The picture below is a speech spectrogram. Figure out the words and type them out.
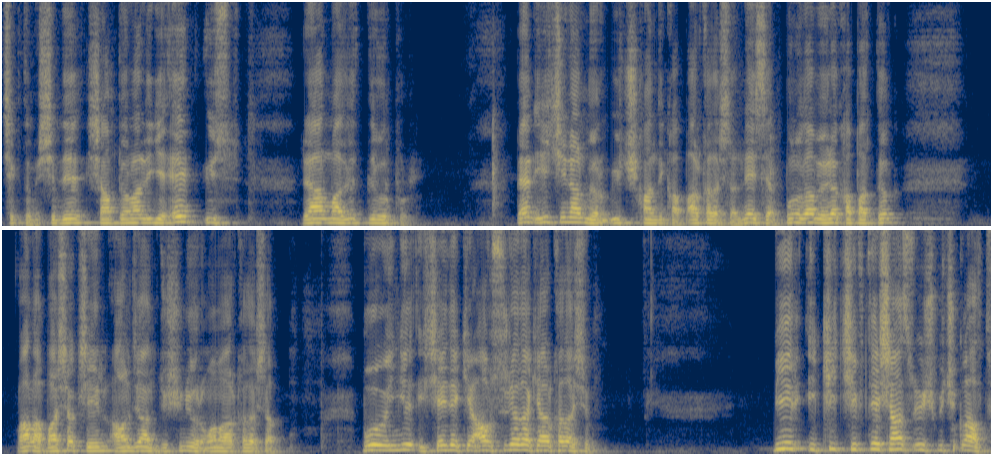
çıktı? Şimdi Şampiyonlar Ligi en üst Real Madrid Liverpool. Ben hiç inanmıyorum 3 handikap arkadaşlar. Neyse bunu da böyle kapattık. Valla Başakşehir'in alacağını düşünüyorum ama arkadaşlar bu İngil şeydeki Avusturya'daki arkadaşım 1 2 çifte şans 3.5 alt.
